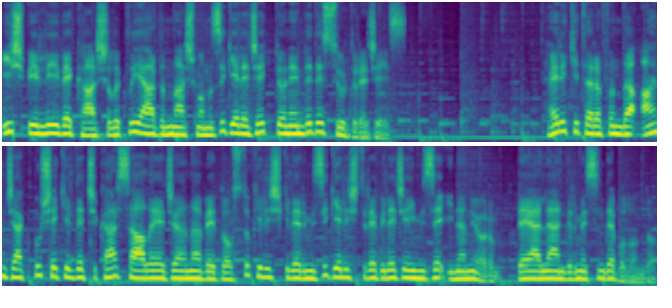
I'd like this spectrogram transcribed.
İşbirliği ve karşılıklı yardımlaşmamızı gelecek dönemde de sürdüreceğiz. Her iki tarafında ancak bu şekilde çıkar sağlayacağına ve dostluk ilişkilerimizi geliştirebileceğimize inanıyorum, değerlendirmesinde bulundu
